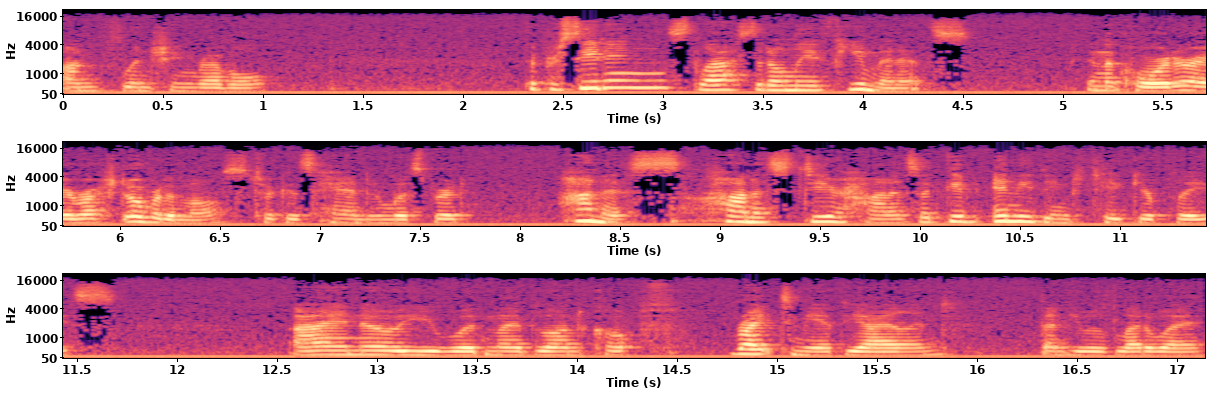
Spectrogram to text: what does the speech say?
unflinching rebel. The proceedings lasted only a few minutes. In the corridor, I rushed over to Most, took his hand, and whispered, Hannes, Hannes, dear Hannes, I'd give anything to take your place. I know you would, my blond Kopf. Write to me at the island. Then he was led away.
